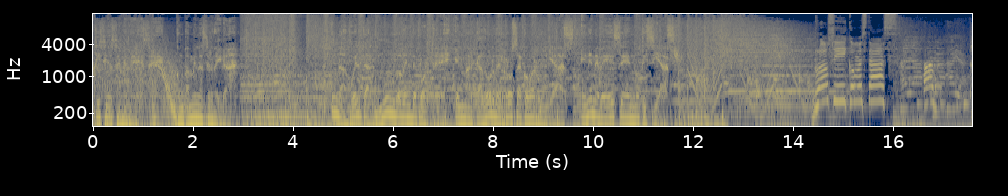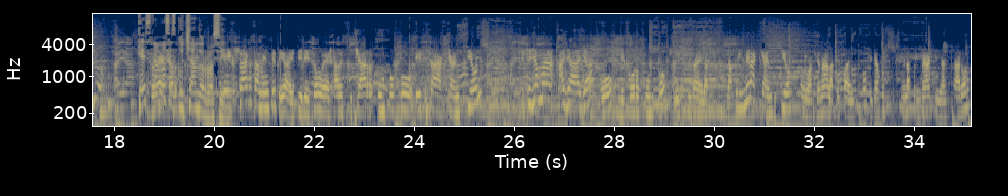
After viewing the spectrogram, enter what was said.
Noticias MBS con Pamela Cerdeira. Una vuelta al mundo del deporte. El marcador de Rosa Covarrubias en MBS Noticias. Rosy, ¿cómo estás? ¿Qué estamos escuchando, Rosy? Exactamente te iba a decir eso. Voy a dejar de escuchar un poco esta canción que se llama Haya Haya o Mejor Juntos. Es una de las. La primera canción relacionada a la Copa del Mundo, digamos que fue la primera que lanzaron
